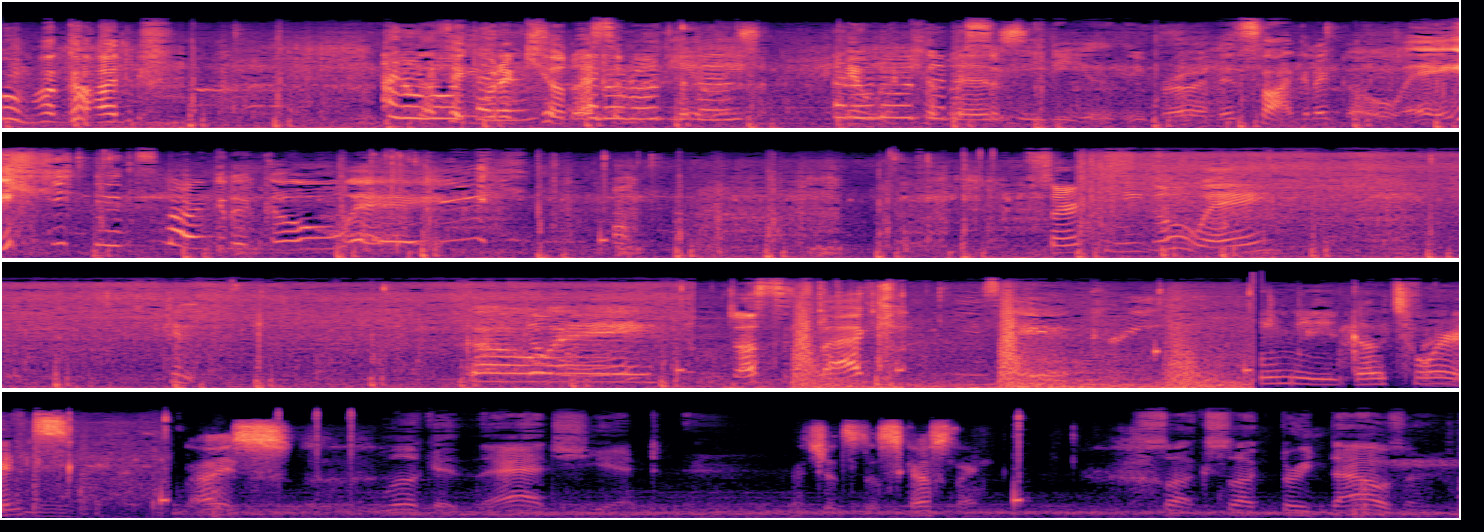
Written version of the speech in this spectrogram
Oh my god. I don't That know what thing that would've is. killed us I don't know what that immediately. is. I don't know what kill that us is. immediately, bro, and it's not gonna go away. it's not gonna go away. Sir, can you go away? Can go away. Justin's back. He's angry. Amy, go towards. Nice. Look at that shit. That shit's disgusting. Suck, suck 3000.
